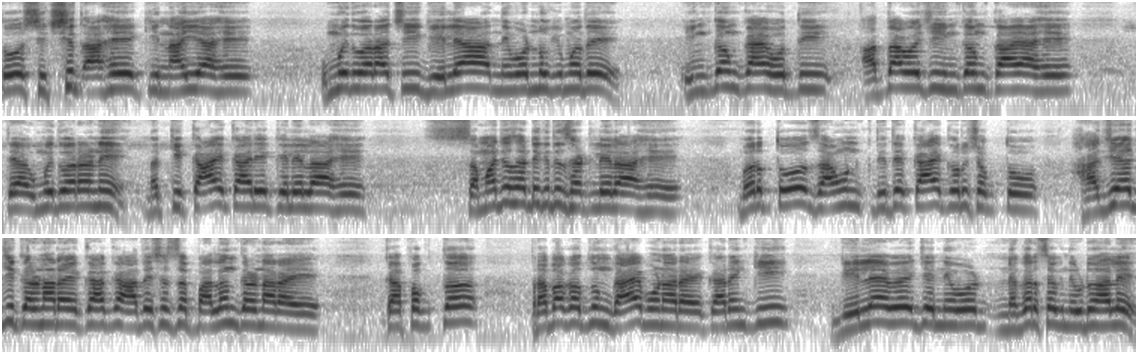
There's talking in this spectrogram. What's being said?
तो शिक्षित आहे की नाही आहे? उमेदवाराची गेल्या निवडणुकीमध्ये इन्कम काय होती? आता वेळची इन्कम काय आहे? त्या उमेदवाराने नक्की काय कार्य केलेलं आहे? समाजासाठी किती झटलेला आहे? बरं तो जाऊन तिथे काय करू शकतो? हाजी हाजी करणार आहे का? का आदेशाचं पालन करणार आहे? का फक्त प्रभागातून गायब होणार आहे? कारण की गेल्या वेळी जे निवड नगरसेवक निवडून आले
